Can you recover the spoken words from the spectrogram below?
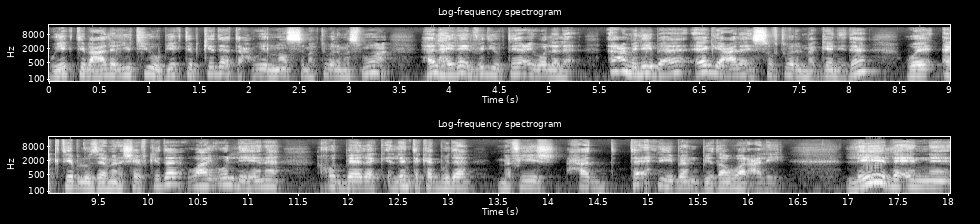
ويكتب على اليوتيوب يكتب كده تحويل نص مكتوب إلى مسموع هل هيلاقي الفيديو بتاعي ولا لأ؟ أعمل إيه بقى؟ أجي على ال software المجاني ده وأكتب له زي ما أنا شايف كده وهيقول لي هنا خد بالك اللي أنت كاتبه ده مفيش حد تقريبا بيدور عليه. ليه؟ لأن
